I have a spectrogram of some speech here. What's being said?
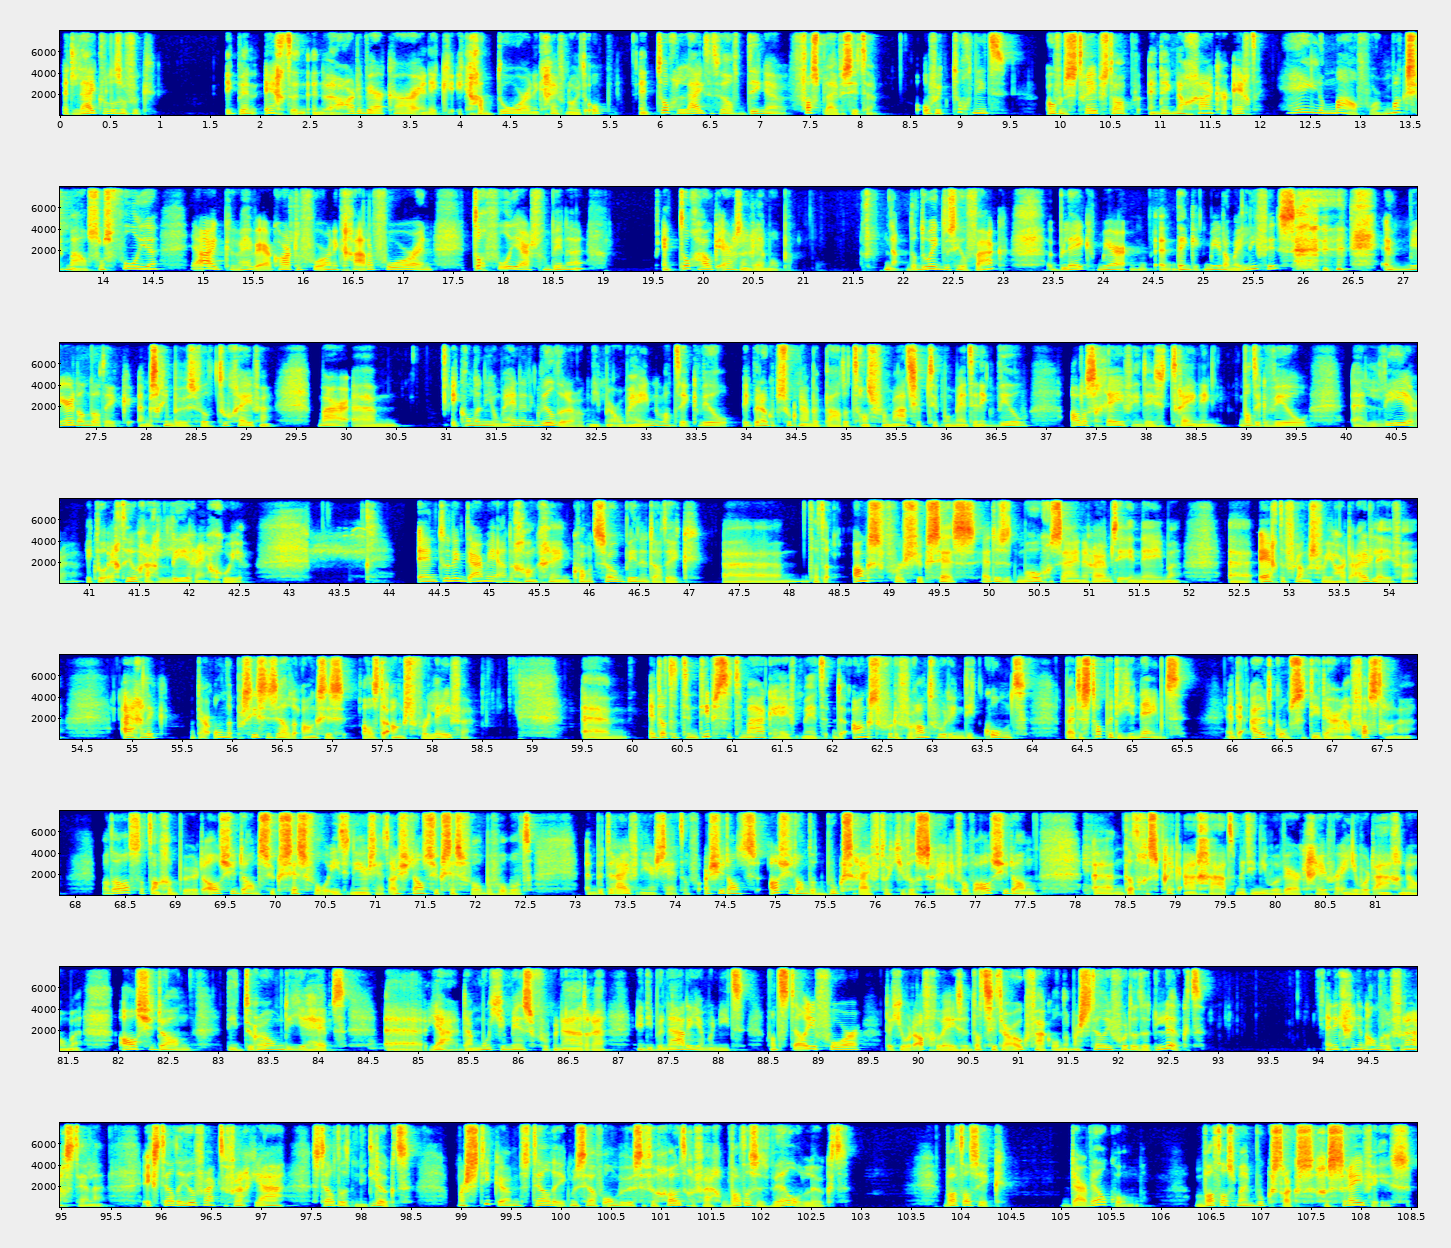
het lijkt wel alsof ik, ik ben echt een, een harde werker en ik, ik ga door en ik geef nooit op. En toch lijkt het wel of dingen vast blijven zitten. Of ik toch niet over de streep stap en denk, nou ga ik er echt helemaal voor, maximaal. Soms voel je, ja, ik werk hard ervoor en ik ga ervoor en toch voel je ergens van binnen en toch hou ik ergens een rem op. Nou, dat doe ik dus heel vaak. Het bleek meer, denk ik, meer dan mij lief is. en meer dan dat ik misschien bewust wilde toegeven. Maar um, ik kon er niet omheen en ik wilde er ook niet meer omheen. Want ik, wil, ik ben ook op zoek naar een bepaalde transformatie op dit moment. En ik wil alles geven in deze training. Want ik wil uh, leren. Ik wil echt heel graag leren en groeien. En toen ik daarmee aan de gang ging, kwam het zo binnen dat ik uh, dat de angst voor succes, hè, dus het mogen zijn, ruimte innemen, echt de verlangens van je hart uitleven, eigenlijk daaronder precies dezelfde angst is als de angst voor leven. Ehm, en dat het ten diepste te maken heeft met de angst voor de verantwoording die komt bij de stappen die je neemt. En de uitkomsten die daaraan vasthangen. Want als dat dan gebeurt, als je dan succesvol iets neerzet, als je dan succesvol bijvoorbeeld een bedrijf neerzet, of als je dan, als je dan dat boek schrijft wat je wil schrijven, of als je dan uh, dat gesprek aangaat met die nieuwe werkgever en je wordt aangenomen, als je dan die droom die je hebt, uh, ja, daar moet je mensen voor benaderen en die benader je maar niet. Want stel je voor dat je wordt afgewezen, dat zit er ook vaak onder, maar stel je voor dat het lukt. En ik ging een andere vraag stellen. Ik stelde heel vaak de vraag: ja, stel dat het niet lukt. Maar stiekem stelde ik mezelf onbewust een veel grotere vraag: wat als het wel lukt? Wat als ik daar wel kom? Wat als mijn boek straks geschreven is?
